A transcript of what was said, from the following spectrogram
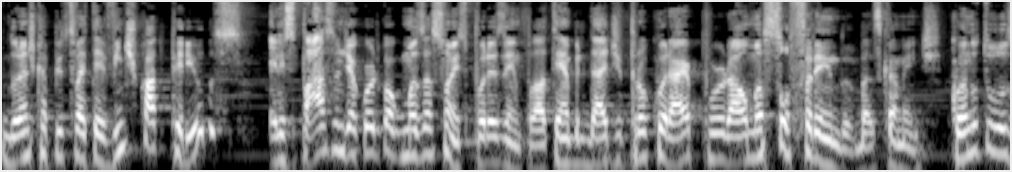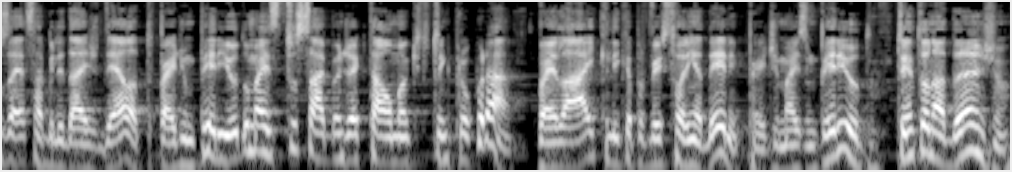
durante o capítulo vai ter 24 períodos, eles passam de acordo com algumas ações. Por exemplo, ela tem a habilidade de procurar por alma sofrendo, basicamente. Quando tu usa essa habilidade dela, tu perde um período, mas tu sabe onde é que tá a alma que tu tem que procurar. Vai lá e clica pra ver a historinha dele, perde mais um período. Tu entrou na dungeon,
